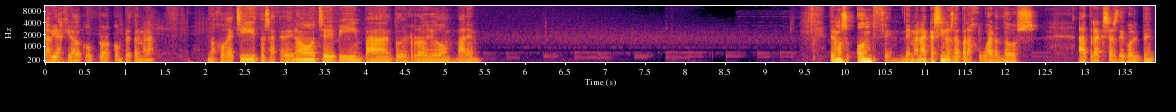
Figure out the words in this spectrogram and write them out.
Había girado por completo el mana. No juega hechizos, se hace de noche, pim, pam, todo el rollo, ¿vale? Tenemos 11 de mana, casi nos da para jugar dos Atraxas de golpe.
